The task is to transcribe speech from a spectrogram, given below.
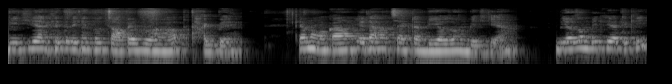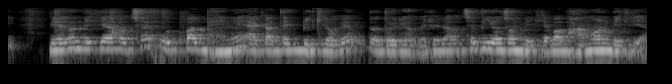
বিক্রিয়ার ক্ষেত্রে কিন্তু চাপের প্রভাব থাকবে। কেন? কারণ এটা হচ্ছে একটা বিয়োজন বিক্রিয়া। বিয়োজন বিক্রিয়াটা কি? বিয়োজন বিক্রিয়া হচ্ছে উৎপাদ ভেঙে একাধিক বিক্রিয়কে তৈরি হবে। সেটা হচ্ছে বিয়োজন বিক্রিয়া বা ভাঙন বিক্রিয়া।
